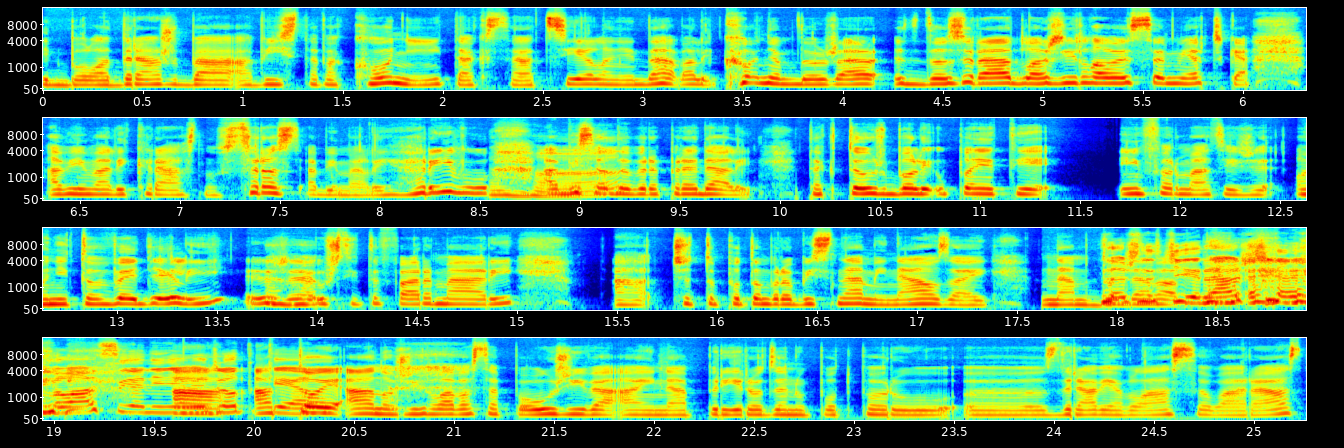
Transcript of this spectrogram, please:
keď bola dražba a výstava koní, tak sa cieľene dávali koňom do, ža- do žrádla žihlavé semiačka, aby mali krásnu srst, aby mali hrivu, Aha. aby sa dobre predali. Tak to už boli úplne tie informácie, že oni to vedeli, Aha. že už títo farmári a čo to potom robí s nami, naozaj nám dodáva... ti ráši vlasy, ani nevieš a, odkiaľ. A to je áno, že hlava sa používa aj na prírodzenú podporu e, zdravia vlasov a rast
